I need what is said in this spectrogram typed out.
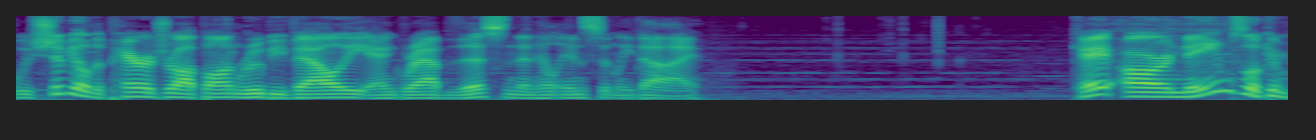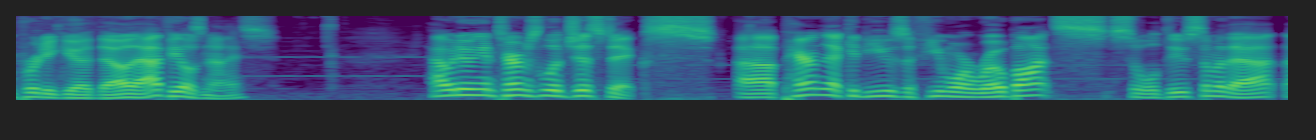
But we should be able to paradrop on Ruby Valley and grab this, and then he'll instantly die. Okay, our name's looking pretty good, though. That feels nice. How are we doing in terms of logistics? Uh, apparently I could use a few more robots, so we'll do some of that.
